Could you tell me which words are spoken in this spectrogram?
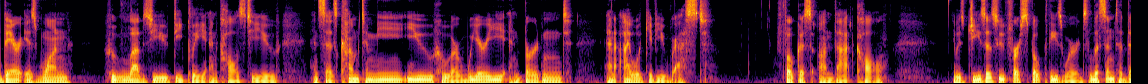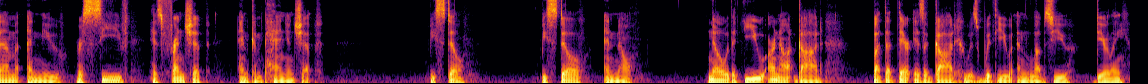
There is one who loves you deeply and calls to you and says, Come to me, you who are weary and burdened, and I will give you rest. Focus on that call. It was Jesus who first spoke these words. Listen to them anew. Receive his friendship and companionship. Be still be still and know. Know that you are not God, but that there is a God who is with you and loves you dearly.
